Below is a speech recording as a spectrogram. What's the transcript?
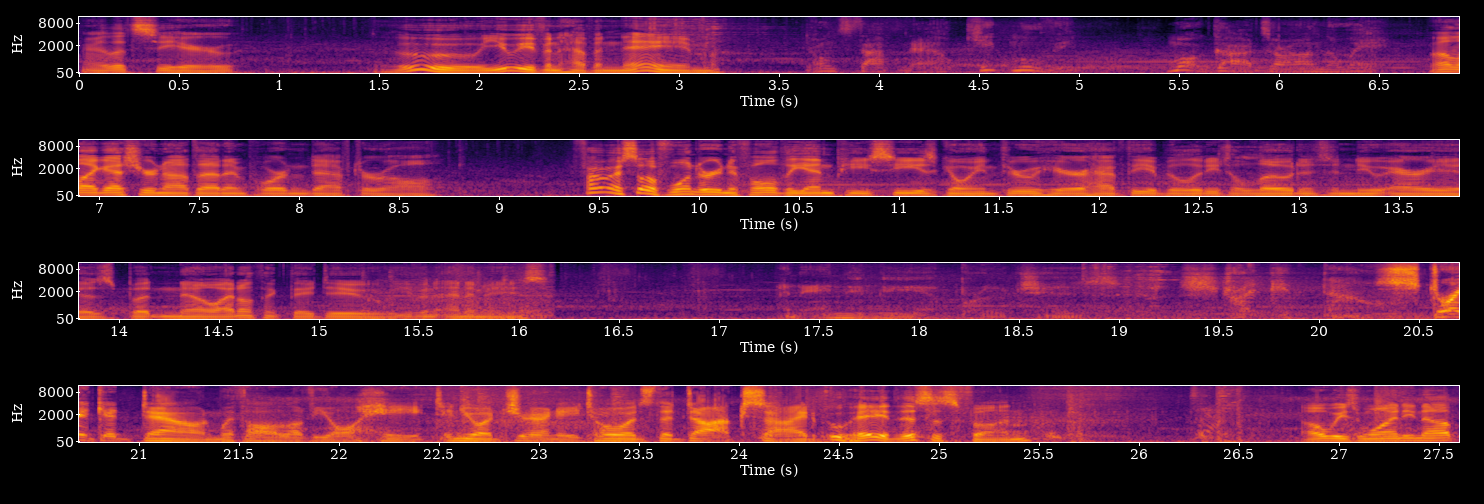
Alright, let's see here. Ooh, you even have a name. Don't stop now. Keep moving. More guards are on the way. Well, I guess you're not that important after all. I find myself wondering if all the NPCs going through here have the ability to load into new areas, but no, I don't think they do, even enemies. An enemy approaches. Strike it down. Strike it down with all of your hate in your journey towards the dark side. Ooh, hey, this is fun. Always winding up.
